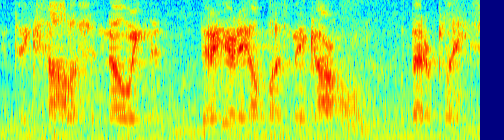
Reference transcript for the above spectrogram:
And take solace in knowing that they're here to help us make our home a better place.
